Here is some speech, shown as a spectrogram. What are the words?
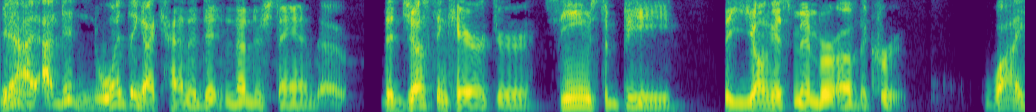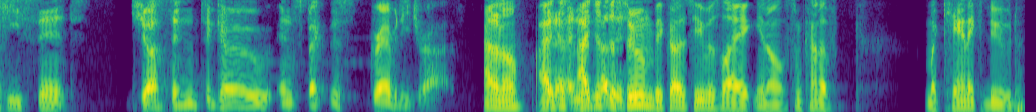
Yeah, I, I didn't. One thing I kind of didn't understand though, the Justin character seems to be the youngest member of the crew. Why he sent Justin to go inspect this gravity drive? I don't know. I And- just and I just assumed thing- because he was like you know some kind of mechanic dude.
